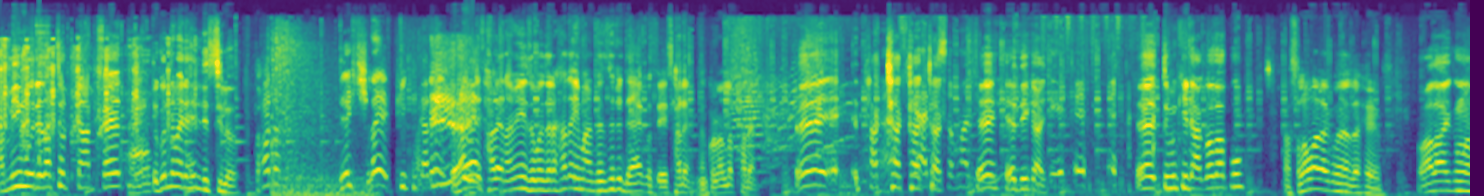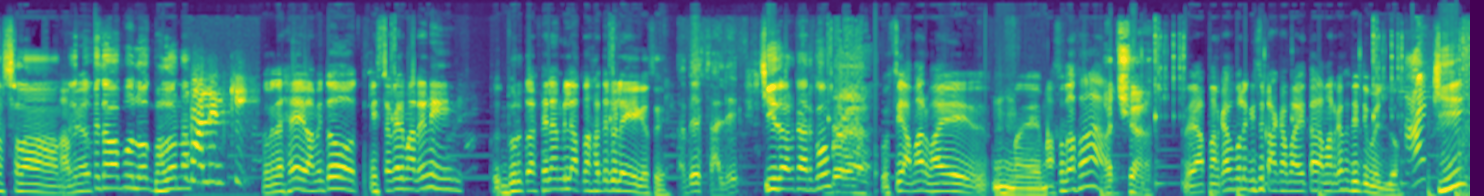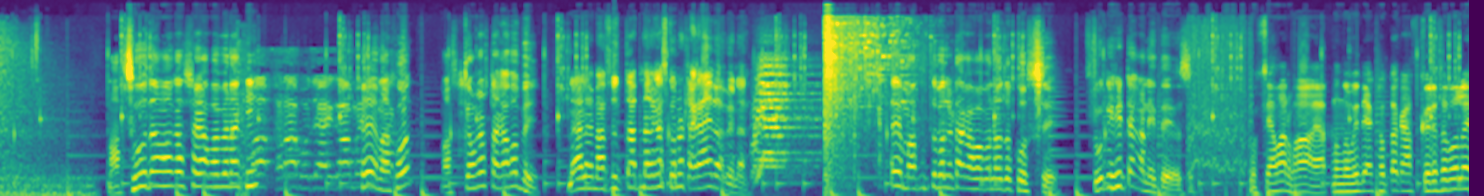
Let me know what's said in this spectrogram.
আমি মরে যাচ্ছি টাটকায় এখন মারে হেল দিচ্ছিল। আমি তো ইচ্ছা করে মারিনি দ্রুত ফেলাম বলে আপনার হাতে চলে গেছে কি দরকার গো? আমার ভাই মাসুদ আছে না? আচ্ছা। আপনার কাছে বলে কিছু টাকা পাই তার আমার কাছে দিতে বলল। কি? মাসুদ আমার কাছে টাকা পাবে নাকি? এ মাখন মাসুদ কি আমার কাছে টাকা পাবে? না না মাসুদ তো আপনার কাছে কোনো টাকাই পাবে না। এ মাসুদ তো বলে টাকা পাবে না তো করছে তুমি কিসের টাকা নিতে এসো? বলছি আমার ভাই আপনার জমিতে এক সপ্তাহ কাজ করেছে বলে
